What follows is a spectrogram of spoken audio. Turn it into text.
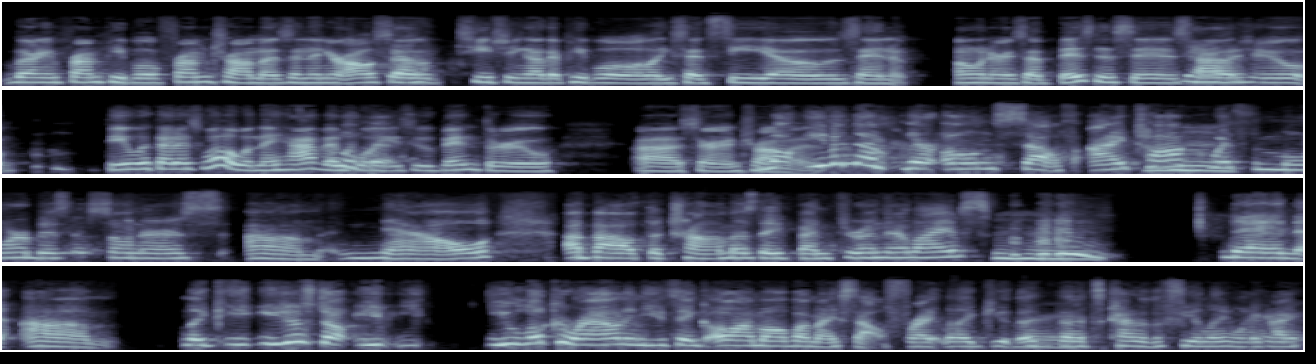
learning from people from traumas and then you're also yeah. teaching other people like you said ceos and owners of businesses yeah. how to deal with that as well when they have employees who've been through uh, certain traumas. Well, even them, their own self. I talk mm-hmm. with more business owners um, now about the traumas they've been through in their lives. Mm-hmm. than um, like you, you just don't you, you look around and you think, oh, I'm all by myself, right? Like you, right. that's kind of the feeling. Like I,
